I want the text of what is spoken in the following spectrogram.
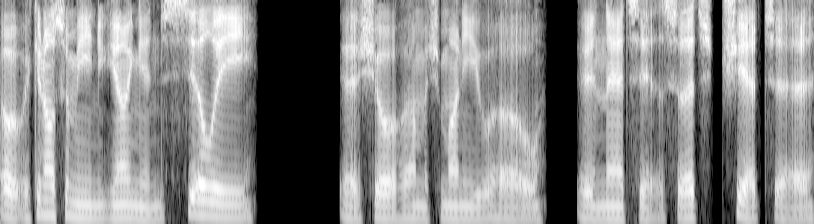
Oh, it can also mean young and silly, uh, show how much money you owe, and that's it. So that's chit. Uh,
